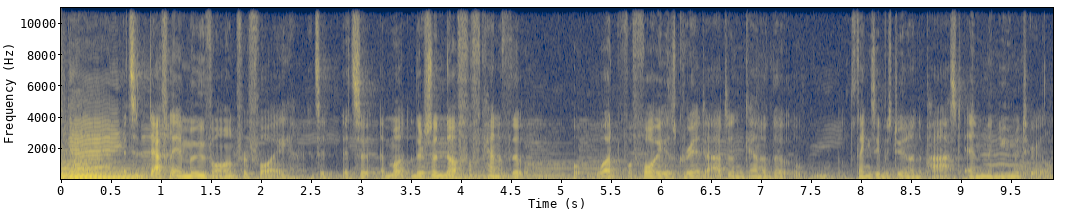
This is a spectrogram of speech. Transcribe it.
sky. It's a, definitely a move on for Foy. It's a, it's a, a there's enough of kind of the what Foy is great at and kind of the things he was doing in the past in the new material.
